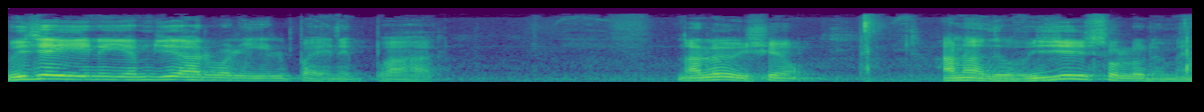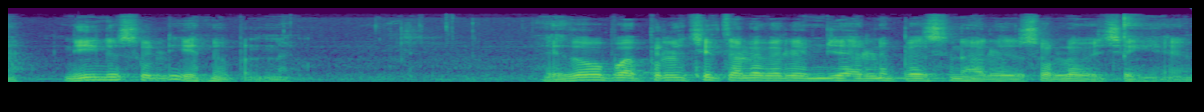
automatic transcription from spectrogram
விஜய் இனி எம்ஜிஆர் வழியில் பயணிப்பார். நல்ல விஷயம். ஆனால் அது விஜய் சொல்லணுமே. நீங்கள் சொல்லி என்ன பண்ண? ஏதோ இப்போ புரட்சி தலைவர் எம்ஜிஆர்னு பேசினார் சொல்ல வச்சீங்க.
